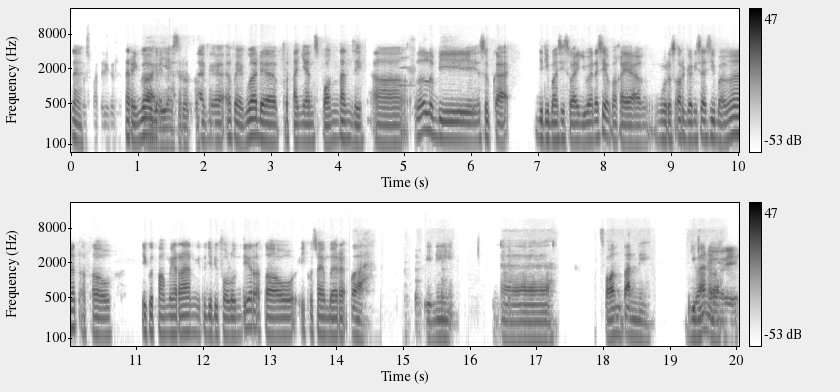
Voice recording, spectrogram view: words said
Nah. Terus materi kita. Ntar gue Wah, agak iya seru tuh agak apa ya gue ada pertanyaan spontan sih Eh, lo lebih suka jadi mahasiswa yang gimana sih apakah yang ngurus organisasi banget atau ikut pameran gitu jadi volunteer atau ikut sayembara? Ini eh spontan nih. Gimana ya? Oh, iya.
